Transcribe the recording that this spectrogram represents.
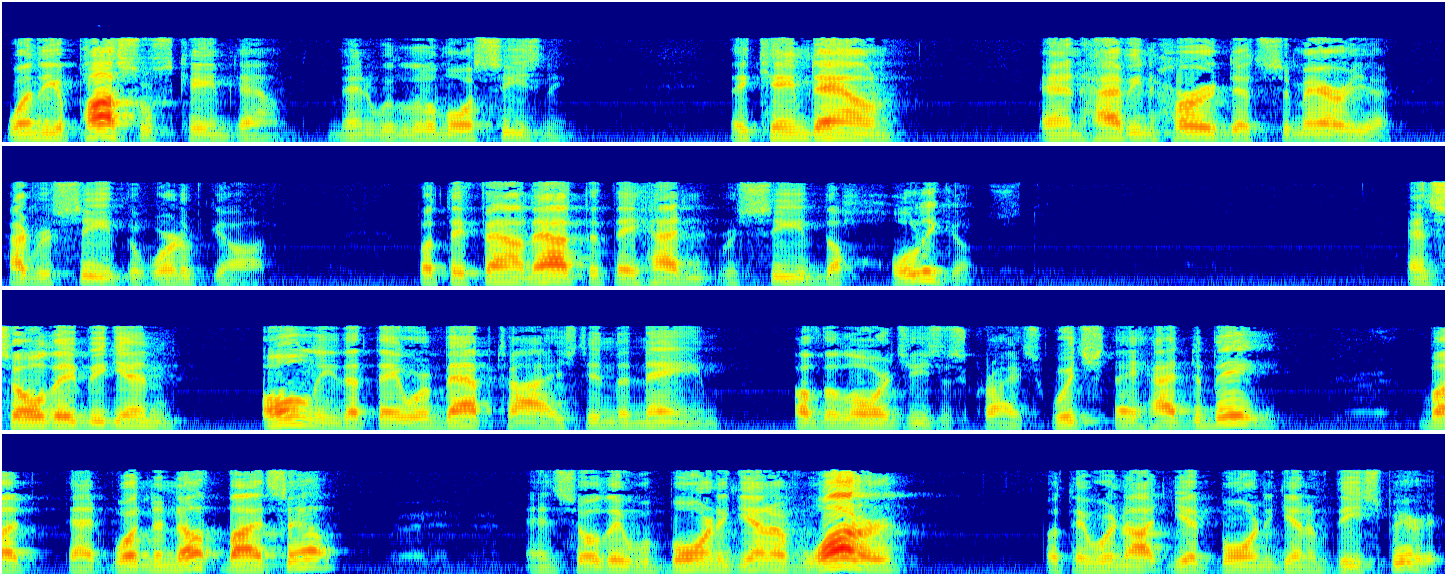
when the apostles came down, men with a little more seasoning, they came down and having heard that Samaria had received the Word of God, but they found out that they hadn't received the Holy Ghost. And so they begin only that they were baptized in the name of the Lord Jesus Christ, which they had to be. But that wasn't enough by itself. And so they were born again of water, but they were not yet born again of the Spirit.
